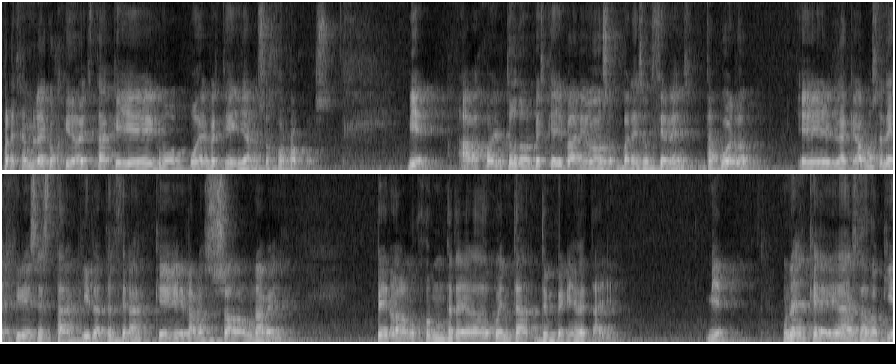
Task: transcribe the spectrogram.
por ejemplo, he cogido esta que, como puedes ver, tiene ya los ojos rojos. Bien, abajo del todo ves que hay varias opciones, ¿de acuerdo? Eh, la que vamos a elegir es esta aquí, la tercera, que la habrás usado alguna vez, pero a lo mejor nunca te hayas dado cuenta de un pequeño detalle. Bien, una vez que has dado aquí,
